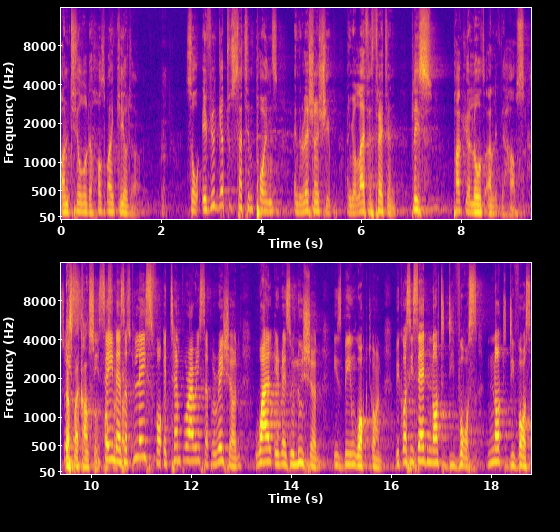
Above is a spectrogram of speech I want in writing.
until the husband killed her. So if you get to certain points in the relationship and your life is threatened, please pack your loads and leave the house. So That's my counsel. He's saying there's a place for a temporary separation while a resolution is being worked on. Because he said not divorce, not divorce.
